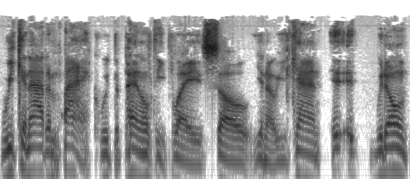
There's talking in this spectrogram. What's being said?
we can add him back with the penalty plays. So, you know, you can't, it, it, we don't,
